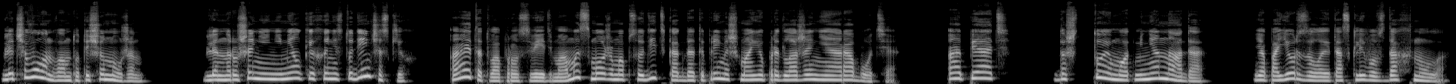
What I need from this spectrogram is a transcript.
Для чего он вам тут еще нужен? Для нарушений не мелких и не студенческих? А этот вопрос, ведьма, мы сможем обсудить, когда ты примешь мое предложение о работе. Опять? Да что ему от меня надо? Я поёрзала и тоскливо вздохнула.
